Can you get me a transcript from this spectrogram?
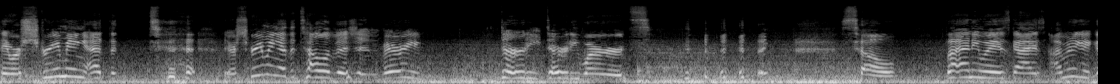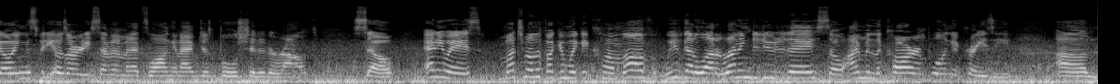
they were screaming at the they were screaming at the television very dirty, dirty words. so, but anyways, guys, I'm gonna get going. This video is already seven minutes long and I've just bullshitted around. So, anyways, much motherfucking wicked clown love. We've got a lot of running to do today, so I'm in the car and pulling it crazy. Um,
